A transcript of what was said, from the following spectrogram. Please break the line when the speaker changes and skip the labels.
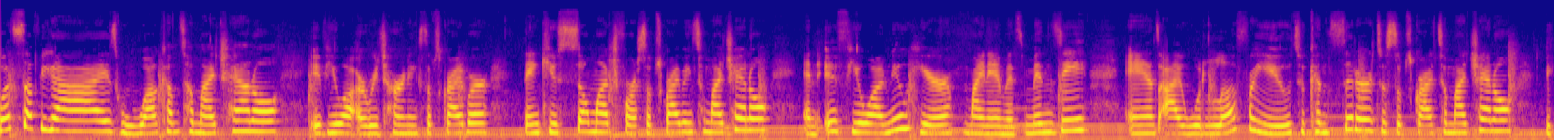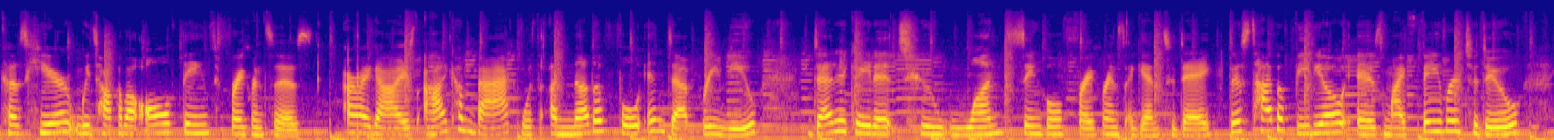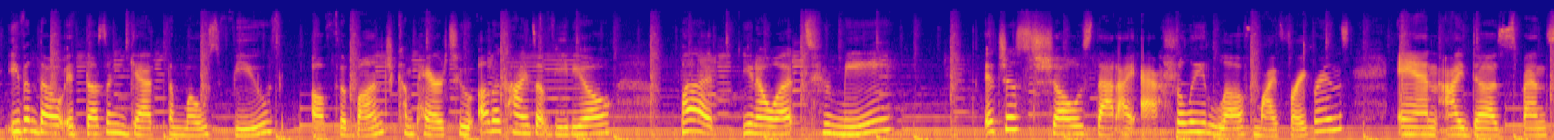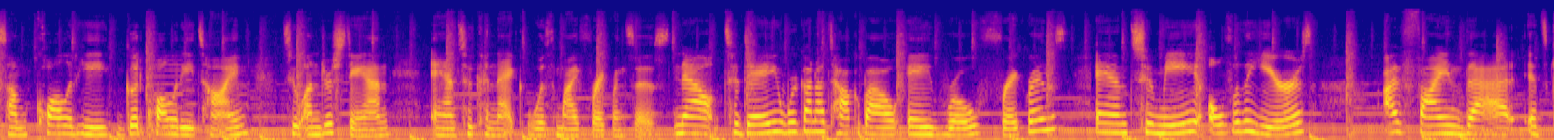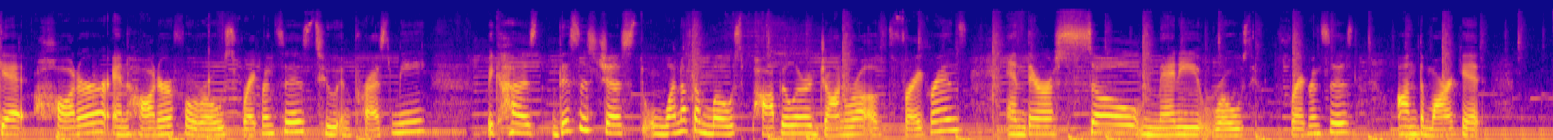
What's up you guys? Welcome to my channel. If you are a returning subscriber, thank you so much for subscribing to my channel. And if you are new here, my name is Minzy and I would love for you to consider to subscribe to my channel because here we talk about all things fragrances. Alright guys, I come back with another full in-depth review dedicated to one single fragrance again today. This type of video is my favorite to do even though it doesn't get the most views of the bunch compared to other kinds of video. But you know what, to me, it just shows that I actually love my fragrance and I does spend some quality, good quality time to understand and to connect with my fragrances. Now, today we're gonna talk about a rose fragrance. And to me, over the years, I find that it's get hotter and hotter for rose fragrances to impress me because this is just one of the most popular genre of fragrance and there are so many rose fragrances on the market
